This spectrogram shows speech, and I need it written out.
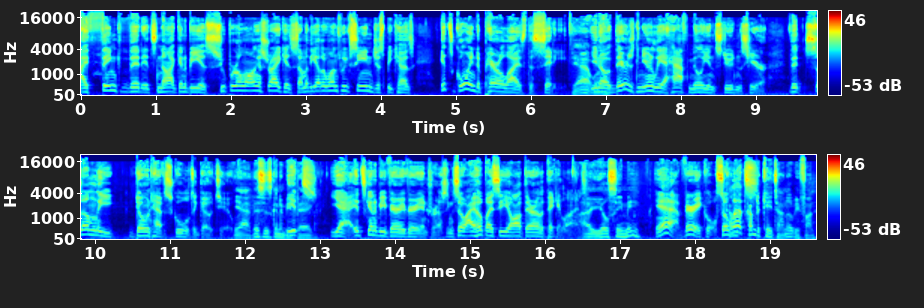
I think that it's not going to be as super long a strike as some of the other ones we've seen, just because it's going to paralyze the city. Yeah, you know, there's nearly a half million students here that suddenly don't have school to go to. Yeah, this is going to be It's big. yeah, it's going to be very very interesting. So I hope I see you all out there on the picket lines. Uh, you'll see me. Yeah, very cool. So Come, let's. come to K Town. It'll be fun.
